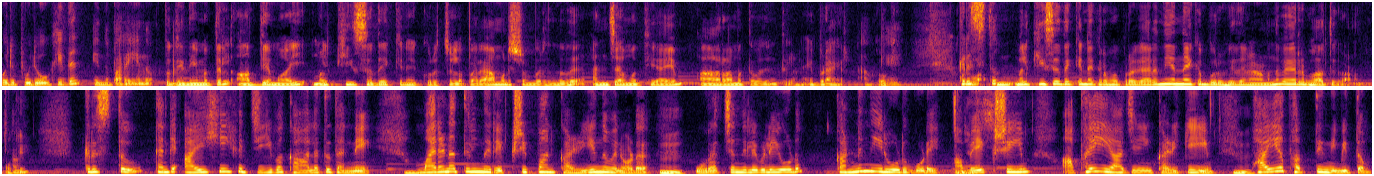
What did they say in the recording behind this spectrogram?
ഒരു പുരോഹിതൻ എന്ന് പറയുന്നു. പുതിയ നിയമത്തിൽ ആദ്യമായി മൽക്കി സദേക്കിനെ കുറിച്ചുള്ള പരാമർശം വരുന്നത് അഞ്ചാം അധ്യായം ആറാമത്തെ വചനത്തിലാണ് എബ്രായർ. ഓക്കെ ക്രിസ്തു മൽക്കി സദേക്കിന്റെ ക്രമപ്രകാരം നീ എന്നേക്കും പുരോഹിതനാണെന്ന് വേറൊരു ഭാഗത്ത് കാണുന്നു. ഓക്കെ ക്രിസ്തു തന്റെ ഐഹിക ജീവകാലത്ത് തന്നെ മരണത്തിൽ നിന്ന് രക്ഷിപ്പാൻ കഴിയുന്നവനോട് ഉറച്ച നിലവിളിയോടും കണ്ണുനീരോടും കൂടെ അപേക്ഷയും അഭയയാചനയും കഴിക്കുകയും ഭയഭക്തി നിമിത്തം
